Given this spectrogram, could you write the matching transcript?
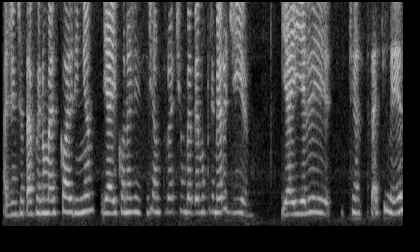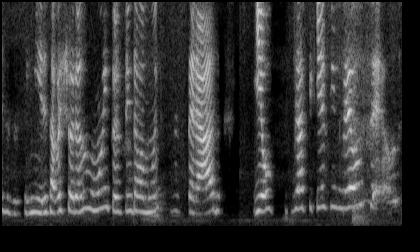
A gente até foi numa escolinha e aí quando a gente entrou tinha um bebê no primeiro dia. E aí ele tinha sete meses, assim, e ele tava chorando muito, assim, tava muito desesperado. E eu já fiquei assim, meu Deus.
